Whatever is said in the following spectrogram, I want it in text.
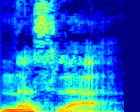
نسلا.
